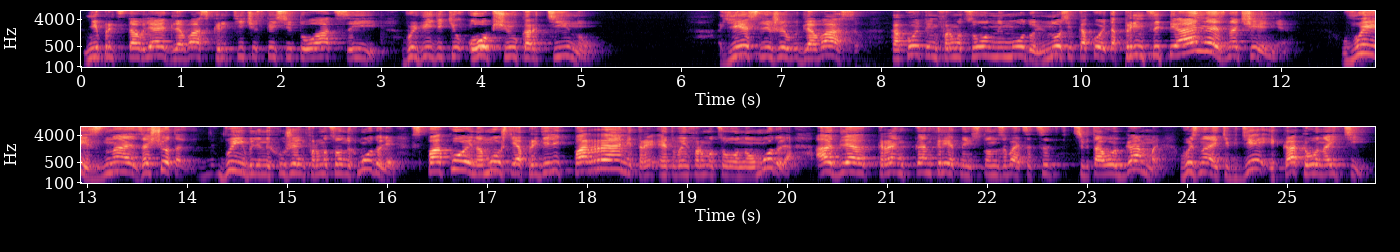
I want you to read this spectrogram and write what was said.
не представляет для вас критической ситуации. Вы видите общую картину. Если же для вас какой-то информационный модуль носит какое-то принципиальное значение, вы, за счет выявленных уже информационных модулей спокойно можете определить параметры этого информационного модуля, а для конкретной, что называется, цветовой гаммы, вы знаете, где и как его найти.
